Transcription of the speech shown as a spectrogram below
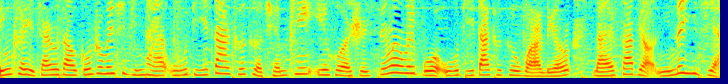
您可以加入到公众微信平台“无敌大可可全拼”，亦或是新浪微博“无敌大可可五二零”来发表您的意见。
